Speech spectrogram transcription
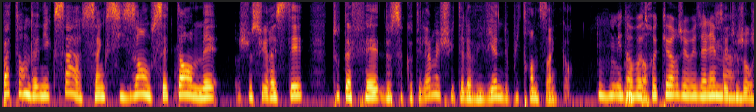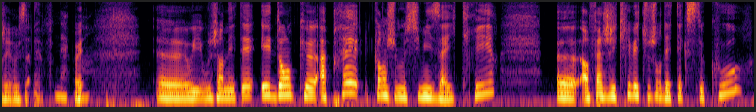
Pas tant d'années que ça, 5, 6 ans ou 7 ans, mais je suis restée tout à fait de ce côté-là, mais je suis tel avivienne depuis 35 ans. Mhm, mais dans votre cœur, Jérusalem C'est euh, toujours Jérusalem. D'accord. Euh, oui, où j'en étais. Et donc, euh, après, quand je me suis mise à écrire, euh, enfin, j'écrivais toujours des textes courts.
